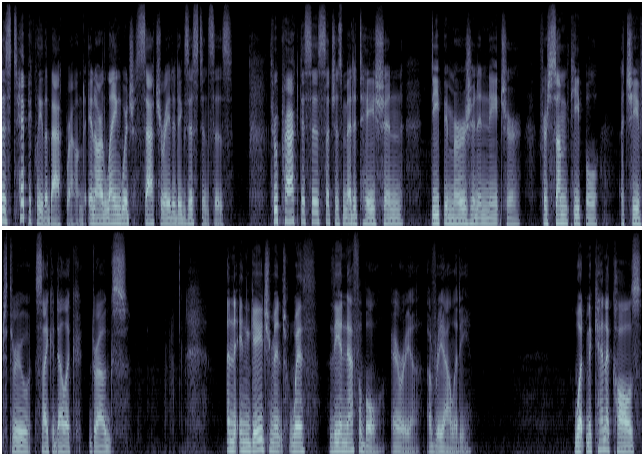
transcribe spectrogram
is typically the background in our language saturated existences? Through practices such as meditation, deep immersion in nature, for some people achieved through psychedelic drugs, an engagement with the ineffable area of reality. What McKenna calls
